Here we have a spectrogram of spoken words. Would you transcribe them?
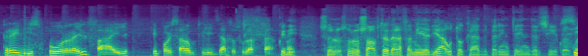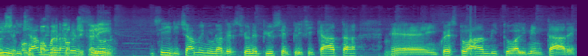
predisporre il file che poi sarà utilizzato sulla stampa. Quindi sono, sono software della famiglia di AutoCAD per intenderci, sì, diciamo un po' quella logica versione, lì. Sì, diciamo in una versione più semplificata mm. eh, in questo ambito alimentare,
